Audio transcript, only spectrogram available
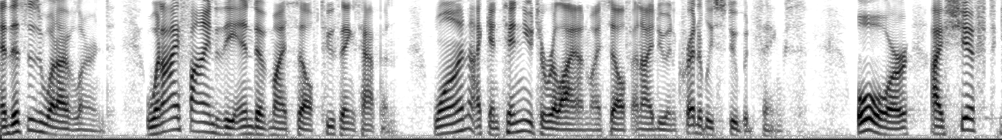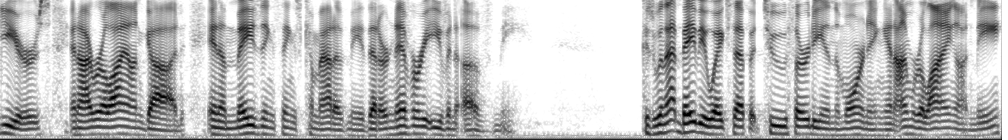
And this is what I've learned. When I find the end of myself, two things happen. One, I continue to rely on myself and I do incredibly stupid things. Or I shift gears and I rely on God and amazing things come out of me that are never even of me. Because when that baby wakes up at 2:30 in the morning and I'm relying on me,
